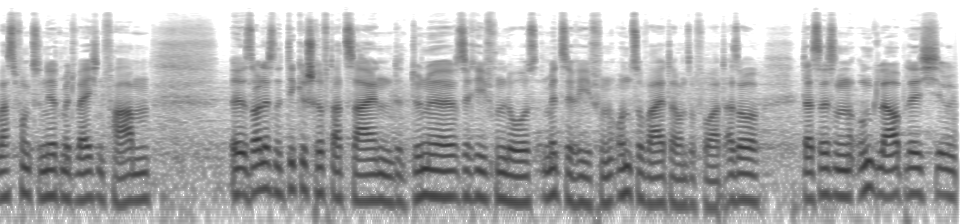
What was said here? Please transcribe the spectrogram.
was funktioniert mit welchen Farben. Äh, soll es eine dicke Schriftart sein, dünne Serifenlos, mit Serifen und so weiter und so fort. Also das ist ein unglaublich äh,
